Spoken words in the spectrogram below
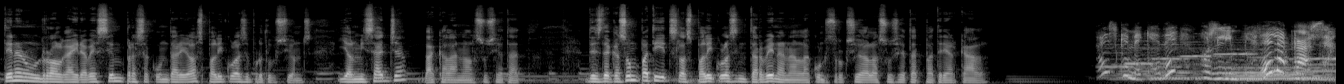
Tenen un rol gairebé sempre secundari a les pel·lícules i produccions, i el missatge va calant a la societat. Des de que són petits, les pel·lícules intervenen en la construcció de la societat patriarcal. ¿Queréis que me quede? Os limpiaré la casa.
